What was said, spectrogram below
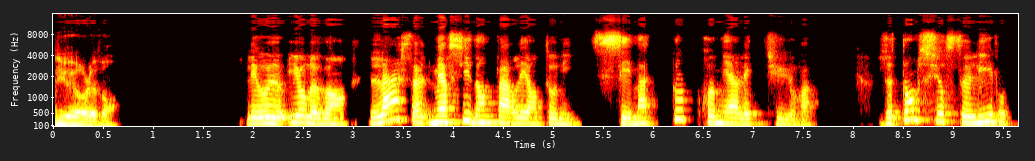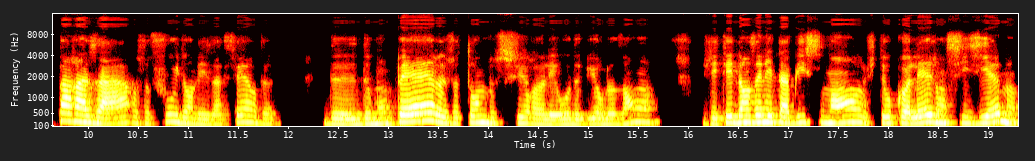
Du Hurlevent. Léo Hurlevent. Là, merci d'en parler, Anthony. C'est ma toute première lecture. Je tombe sur ce livre par hasard. Je fouille dans les affaires de, de, mon père et je tombe sur euh, Léo de Hurlevent. J'étais dans un établissement, j'étais au collège en sixième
